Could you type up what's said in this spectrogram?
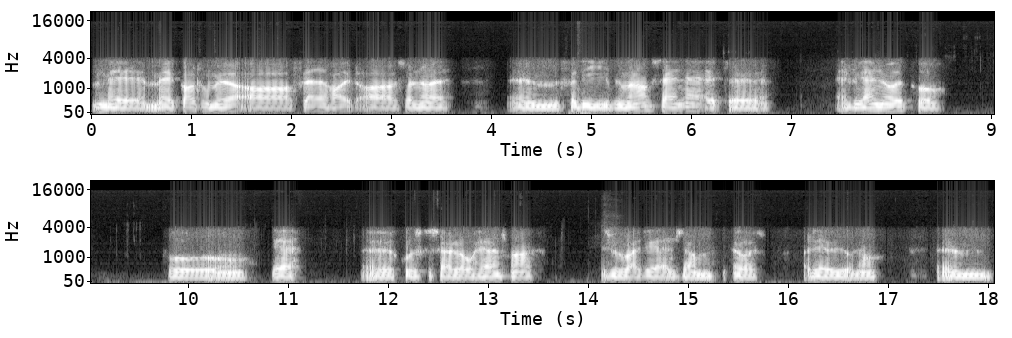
med, med godt humør og flad højt og sådan noget. Øh, fordi vi må nok sande, at, øh, at vi er noget på, på ja, øh, Gud skal sig lov herrens mark, hvis vi var det alle sammen. Også. Og det er vi jo nok. Øhm,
